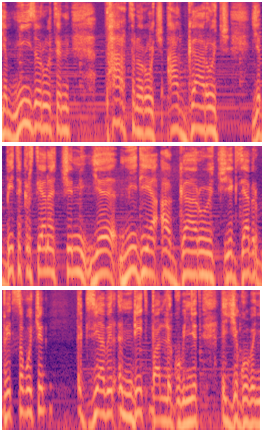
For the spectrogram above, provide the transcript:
የሚዘሩትን ፓርትነሮች፣ አጋሮች፣ የቤተ ክርስቲያናችን የሚዲያ አጋሮች፣ የእግዚአብሔር ቤተሰቦችን እግዚአብሔር እንዴት ባለ ጉብኝት እየጎበኘ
